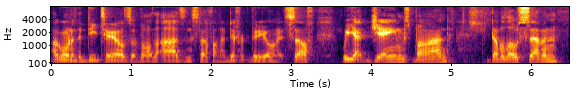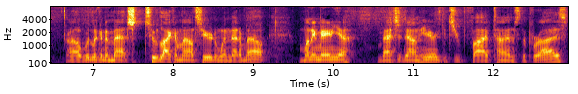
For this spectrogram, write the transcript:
I'll go into the details of all the odds and stuff on a different video on itself. We got James Bond, 007. Uh, we're looking to match two like amounts here to win that amount. Money Mania, match it down here, get you five times the prize.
